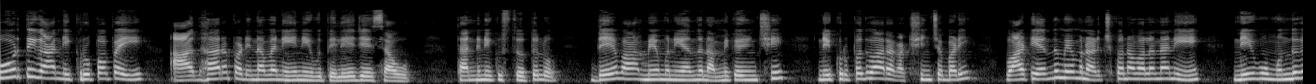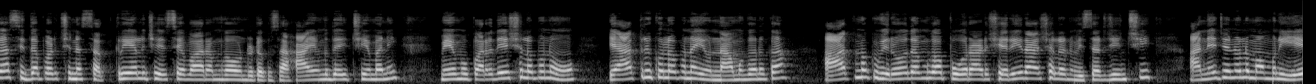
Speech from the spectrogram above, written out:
పూర్తిగా నీ కృపపై ఆధారపడినవని నీవు తెలియజేశావు. తండ్రి నీకు స్థుతులు. దేవా మేము నీ అందు నమ్మిక ఉంచి నీ కృప ద్వారా రక్షించబడి వాటి అందు మేము నడుచుకున్న వలనని నీవు ముందుగా సిద్ధపరిచిన సత్క్రియలు చేసే వారంగా ఉండుటకు సహాయము దయచేయమని మేము పరదేశులమును యాత్రికులమునై ఉన్నాము గనుక ఆత్మకు విరోధంగా పోరాడు శరీరాశలను విసర్జించి అన్యజనులు మమ్మల్ని ఏ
